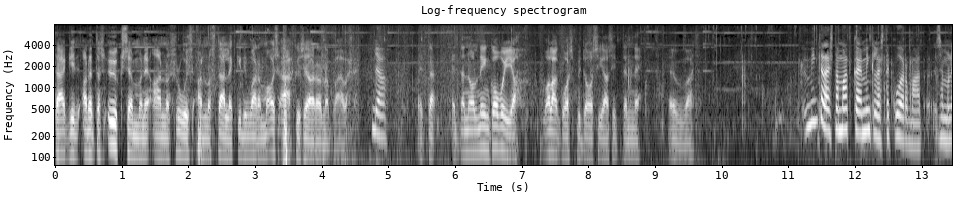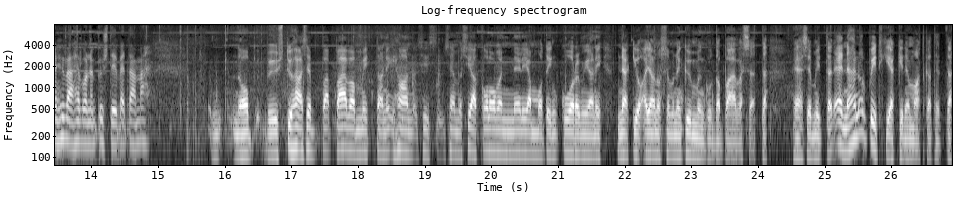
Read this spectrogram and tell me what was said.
tämäkin annettaisiin yksi semmoinen annos, ruisannos tällekin, niin varmaan olisi ähky seuraavana päivänä. Joo. Että, että ne on niin kovia valkuaispitoisia sitten ne eväät minkälaista matkaa ja minkälaista kuormaa semmoinen hyvä hevonen pystyy vetämään? No pystyhän se päivän mittaan niin ihan siis semmoisia kolmen neljän motin kuormia, niin minäkin olen ajanut semmoinen kymmenkunta päivässä, että eihän se mitään. Ennenhän on pitkiäkin ne matkat, että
